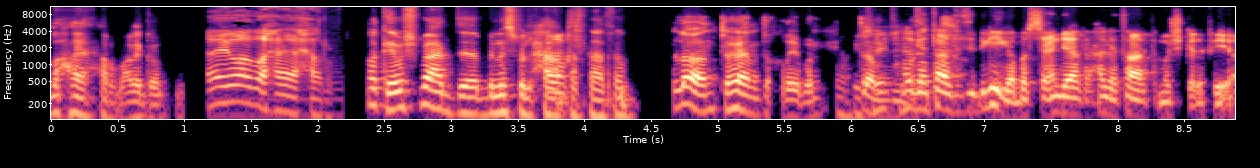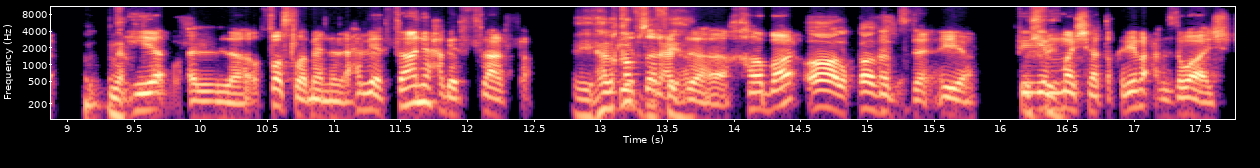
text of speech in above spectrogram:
ضحايا حرب على قولتهم اي واضح يا حرب okay وش بعد بالنسبة للحلقة. الثالثة؟ لا انتهينا تقريبا في شيء؟ تم. حلقة ثالث دقيقة بس عندي حاجة ثالثة مشكلة فيها نعم. هي الفصلة بين الحلقة الثانية والحلقة الثالثة إي هذا في قفزة طلعت فيها خبر آه القفز قفزة هي وش في؟ مشهد تقريبا حق زواج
